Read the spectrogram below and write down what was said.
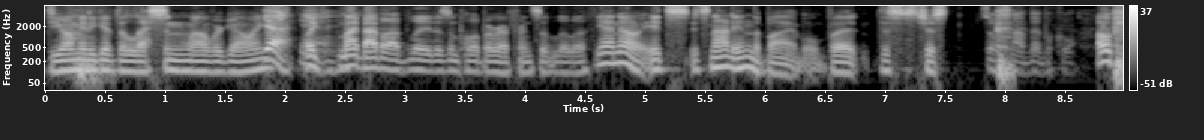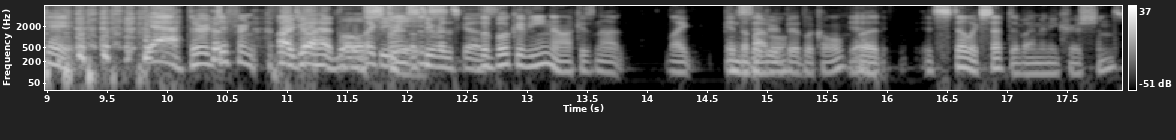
Do you want me to give the lesson while we're going? Yeah, yeah. Like my Bible app literally doesn't pull up a reference of Lilith. Yeah, no, it's it's not in the Bible, but this is just so it's not biblical. okay. yeah. there are different. All right, go ahead. Let's see. Let's see where this goes. The Book of Enoch is not like In the considered Bible. biblical, Yeah. but it's still accepted by many Christians.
